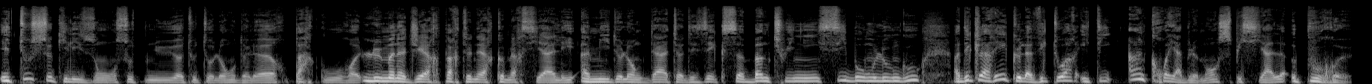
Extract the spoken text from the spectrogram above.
et tous ceux qui les ont soutenus tout au long de leur parcours. Le manager, partenaire commercial et ami de longue date des ex-Bantwini, Sibo Mlungu, a déclaré que la victoire était incroyablement spéciale pour eux.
